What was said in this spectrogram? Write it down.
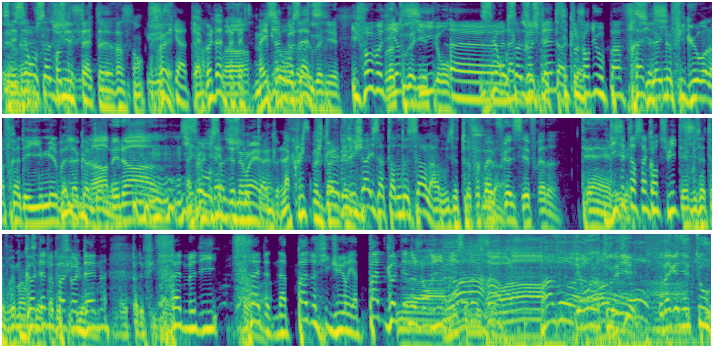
C'est zéro sens du Premier spectacle. set, euh, Vincent. Ouais, quatre. Il y a Golden peut-être. Maybe Zéro Il faut me dire si euh, la Golden c'est aujourd'hui ou pas Fred. S'il a une figure, la Fred, et il met la gueule. Ah, mais non. La Zéro Golden sens du spectacle. La Christmas Putain, mais Golden. les gens, ils attendent ça, là. Vous êtes Ne fous, pas influencer, Fred. Putain, les- 17h58. Putain, Vous êtes vraiment. Golden ou pas. Golden Pas de figure. Fred me dit Fred n'a pas de figure, il n'y a pas de Golden aujourd'hui. Bravo, Ah. Pierrot, on a tout gagné. On a gagné tout.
